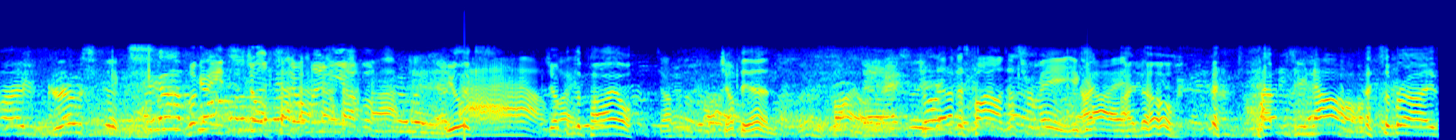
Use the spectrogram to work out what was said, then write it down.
my glow sticks. Look at it, he stole so many of them. Felix, Ah, jump in the pile. Jump in the pile. Jump in. Pile. He set up this pile just for me, you guys. I, I know. How did you know? Surprise.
